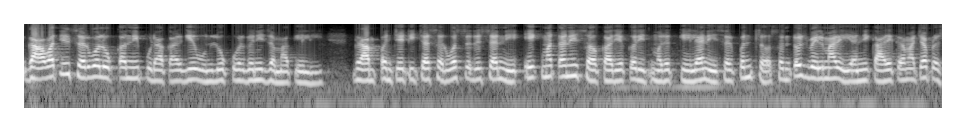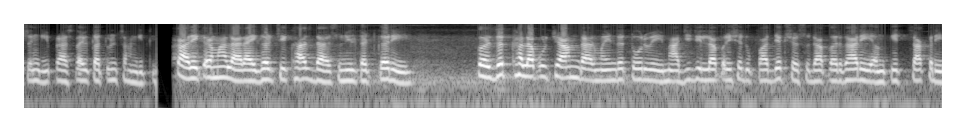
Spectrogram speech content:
गावातील सर्व लोकांनी पुढाकार घेऊन लोकवर्गणी जमा केली. ग्रामपंचायतीच्या सर्वच सदस्यांनी एकमताने सहकार्य करीत मदत केल्याने सरपंच संतोष बेलमारे यांनी कार्यक्रमाच्या प्रसंगी प्रास्ताविकातून सांगितले. कार्यक्रमाला रायगडचे खासदार सुनील तटकरे कर्जत खालापूरचे आमदार महेंद्र तोरवे माजी जिल्हा परिषद उपाध्यक्ष सुधाकर घारे अंकित साकरे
